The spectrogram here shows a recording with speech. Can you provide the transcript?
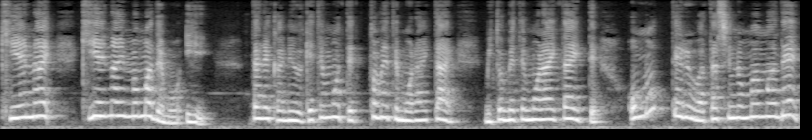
消えない、消えないままでもいい。誰かに受けてもって止めてもらいたい、認めてもらいたいって思ってる私のままで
